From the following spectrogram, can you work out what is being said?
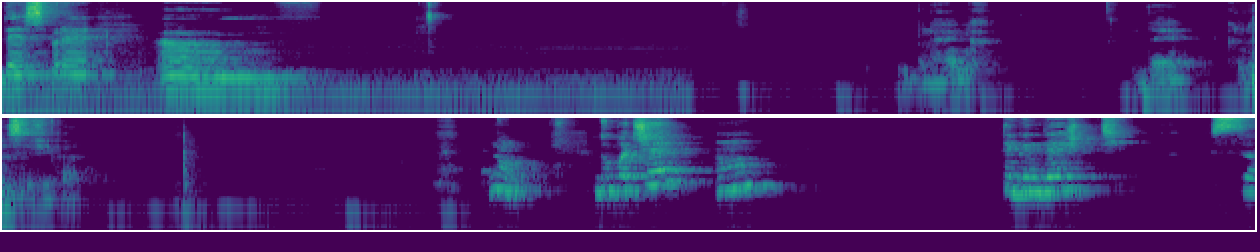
despre um, Blank de clasificare. Nu. După ce mm, te gândești să...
